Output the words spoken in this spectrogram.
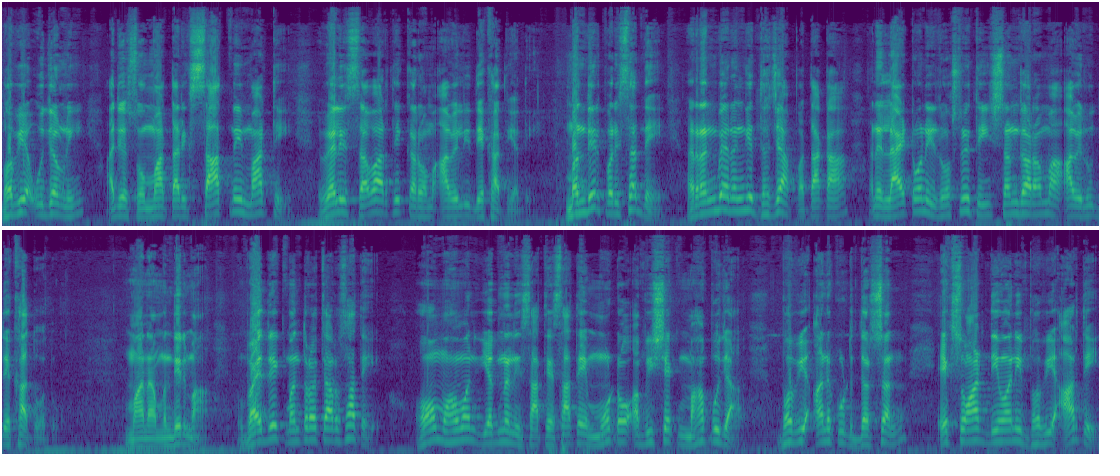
ભવ્ય ઉજવણી આજે સોમવાર તારીખ સાતમી માર્ચથી વહેલી સવારથી કરવામાં આવેલી દેખાતી હતી. મંદિર પરિષદને રંગબેરંગી ધજા, પતાકા અને લાઇટોની રોશનીથી શણગારવામાં આવેલું દેખાતું હતું. માના મંદિરમાં વૈદિક મંત્રોચ્ચારો સાથે હોમ હવન યજ્ઞની સાથે સાથે મોટો અભિષેક મહાપૂજા, ભવ્ય અન્નકૂટ દર્શન, એકસો આઠ દીવાની ભવ્ય આરતી,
